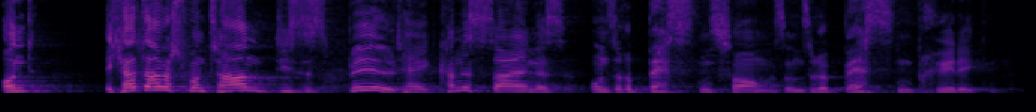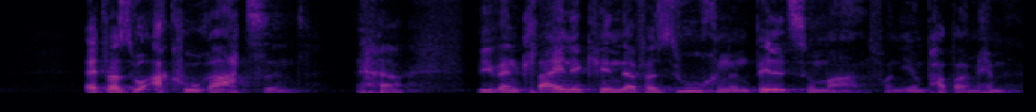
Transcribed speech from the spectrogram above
Und ich hatte aber spontan dieses Bild, hey, kann es sein, dass unsere besten Songs, unsere besten Predigten etwa so akkurat sind, ja, wie wenn kleine Kinder versuchen, ein Bild zu malen von ihrem Papa im Himmel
